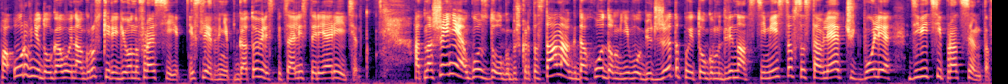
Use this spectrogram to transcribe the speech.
по уровню долговой нагрузки регионов России. Исследование подготовили специалисты РИА Рейтинг. Отношение госдолга Башкортостана к доходам его бюджета по итогам 12 месяцев составляет чуть более 9%.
